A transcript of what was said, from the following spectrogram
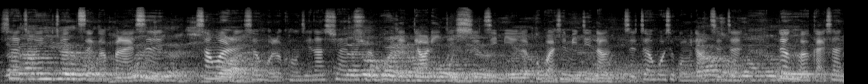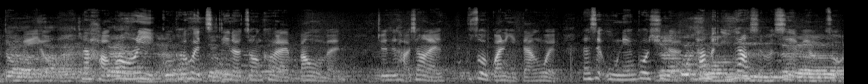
现在中心村整个本来是上万人生活的空间，那现在全部已经凋零已经十几年了，不管是民进党执政或是国民党执政，任何改善都没有。那好不容易国科会指定了中科来帮我们。就是好像来做管理单位，但是五年过去了，他们一样什么事也没有做。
